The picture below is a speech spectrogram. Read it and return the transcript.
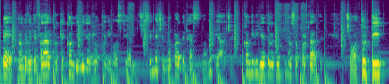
beh, non dovete fare altro che condividerlo con i vostri amici. Se invece il mio podcast non vi piace, condividetelo con chi non sopportate. Ciao a tutti!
